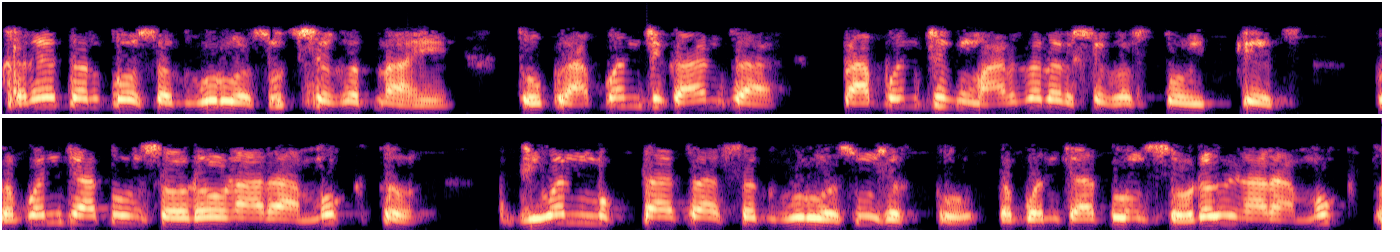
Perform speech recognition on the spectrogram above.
खरे तर तो सद्गुरू असूच शकत नाही. तो प्रापंचिकांचा प्रापंचिक मार्गदर्शक असतो इतकेच. प्रपंचातून सोडवणारा मुक्त जीवनमुक्ताचा सद्गुरू असू शकतो. प्रपंचातून सोडविणारा मुक्त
